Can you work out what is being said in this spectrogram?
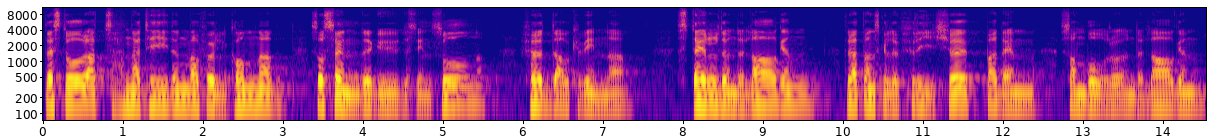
Det står att när tiden var fullkomnad så sände Gud sin son, född av kvinna, ställd under lagen för att han skulle friköpa dem som vore under lagen.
